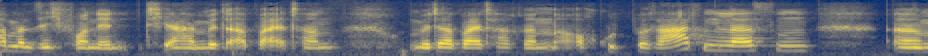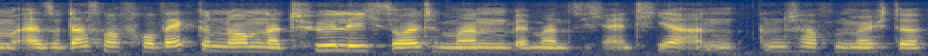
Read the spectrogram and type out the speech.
kann man sich von den Tierheim-Mitarbeitern und Mitarbeiterinnen auch gut beraten lassen. Ähm, also das mal vorweggenommen. Natürlich sollte man, wenn man sich ein Tier an, anschaffen möchte,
